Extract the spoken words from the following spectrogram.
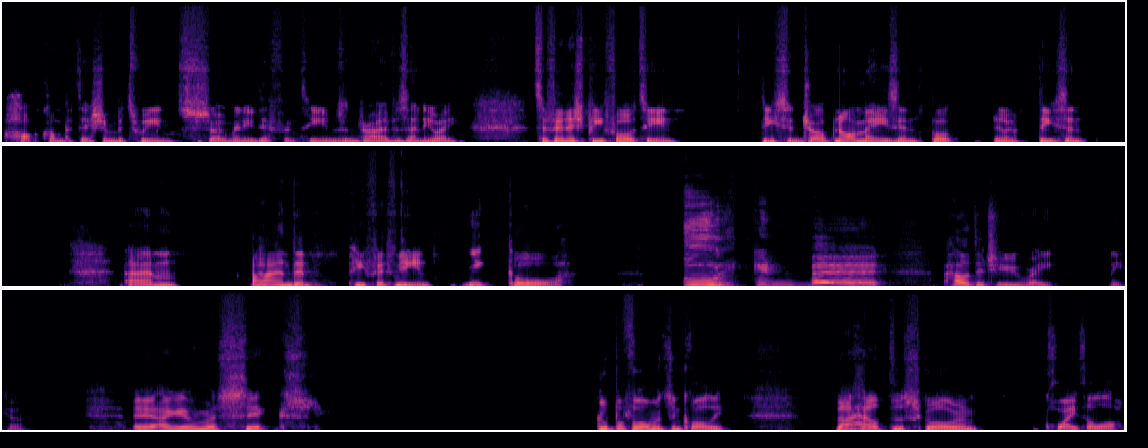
hot competition between so many different teams and drivers. Anyway, to finish P fourteen, decent job, not amazing, but you know, decent. Um, behind him, P15. Nico. Hulkenberg. How did you rate Nico? Uh, I gave him a six. Good performance in quality. That helped the scoring quite a lot.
